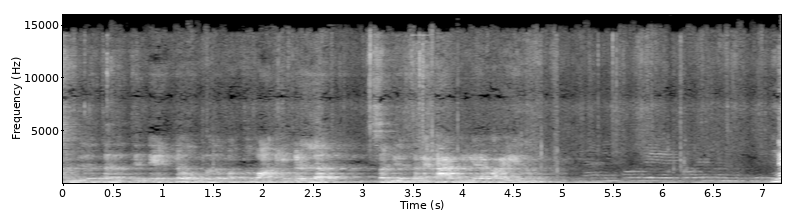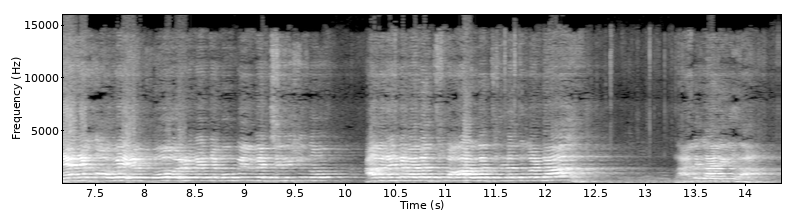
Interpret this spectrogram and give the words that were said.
സങ്കീർത്തനത്തിന്റെ എട്ട് ഒമ്പത് പത്ത് വാക്യങ്ങളിൽ സങ്കീർത്തനക്കാരൻ ഇങ്ങനെ പറയുന്നു. ഞാൻ എപ്പോഴും എന്റെ മുമ്പിൽ വെച്ചിരിക്കുന്നു. അവൻ എന്റെ വലത്ത് ഭാഗത്തുള്ളത് കൊണ്ട് നാല് കാര്യങ്ങളാ.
